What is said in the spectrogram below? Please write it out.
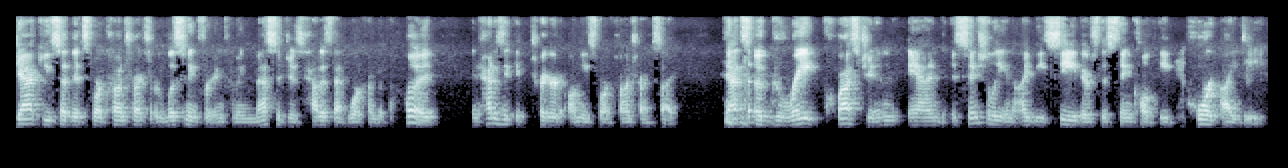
Jack, you said that smart contracts are listening for incoming messages. How does that work under the hood? And how does it get triggered on the smart contract side? That's a great question. And essentially in IBC, there's this thing called a port ID.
